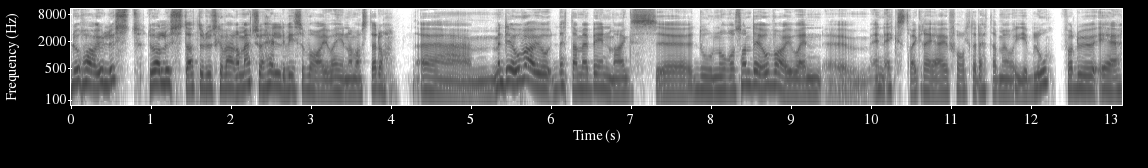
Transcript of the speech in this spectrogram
Du har jo lyst. Du har lyst til at du skal være match, og heldigvis så var jo en av oss det, da. Eh, men det var jo dette med beinmargsdonor og sånn, det var jo en, eh, en ekstra greie i forhold til dette med å gi blod. For du er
